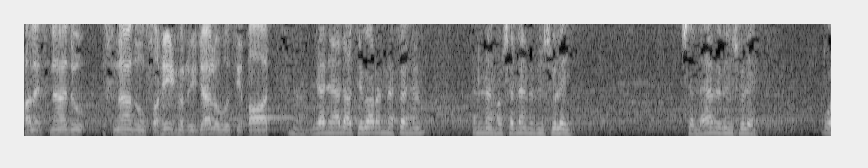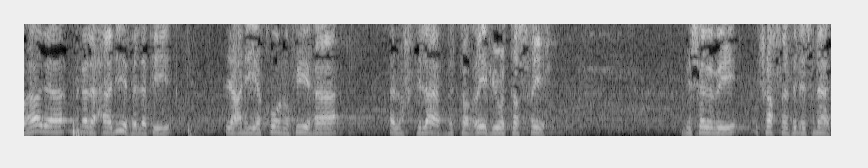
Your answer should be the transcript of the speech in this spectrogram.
قال إسناد إسناد صحيح رجاله ثقات. نعم يعني على اعتبار أنه فهم أنه سلام بن سليم. سلام بن سليم. وهذا من الأحاديث التي يعني يكون فيها الاختلاف بالتضعيف والتصحيح بسبب شخص في الإسناد.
